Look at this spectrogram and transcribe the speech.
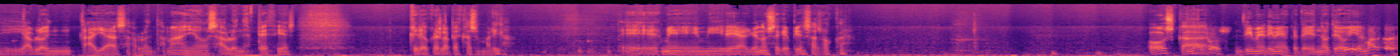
y hablo en tallas, hablo en tamaños, hablo en especies, creo que es la pesca submarina es mi, mi idea. Yo no sé qué piensas, Oscar. Oscar, dime, dime, que no te oía. Marcos,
